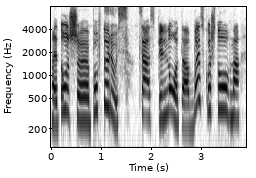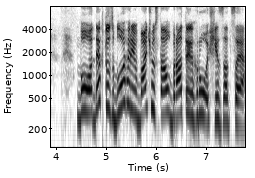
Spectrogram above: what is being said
Е, Тож, е, повторюсь, ця спільнота безкоштовна, бо дехто з блогерів бачу став брати гроші за це.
